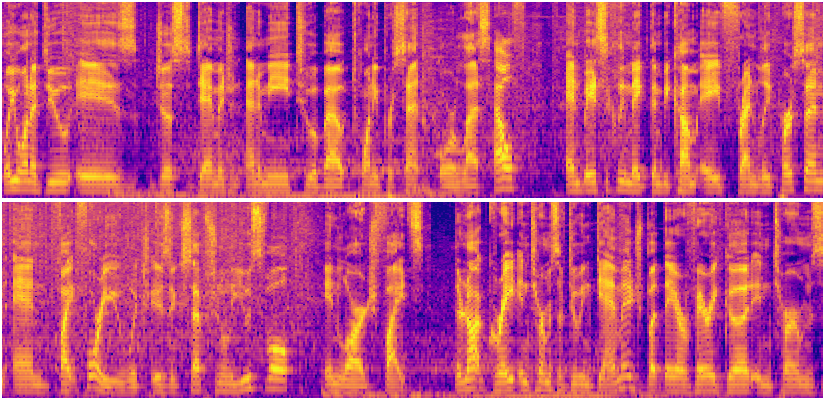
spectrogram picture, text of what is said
What you want to do is just damage an enemy to about 20% or less health and basically make them become a friendly person and fight for you, which is exceptionally useful in large fights. They're not great in terms of doing damage, but they are very good in terms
